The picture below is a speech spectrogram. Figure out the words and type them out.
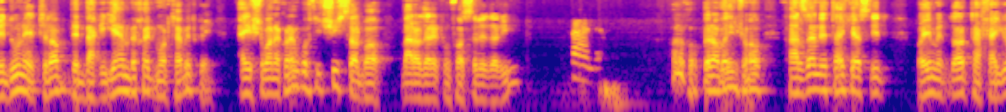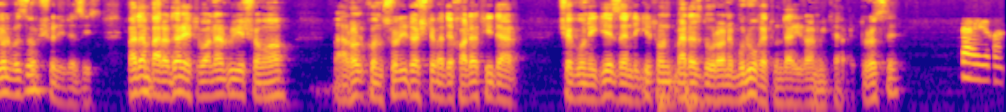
بدون اطلاع به بقیه هم بخواید مرتبط کنید. اگه شما نکنم گفتید 6 سال با برادرتون فاصله دارید؟ بله. حالا خب بنابراین شما فرزند تک هستید. با یه مقدار تخیل بزرگ شدید عزیز. بعدم برادر احتمالا روی شما به حال کنترلی داشته و دخالتی در چگونگی زندگیتون بعد از دوران بلوغتون در ایران می‌کرده. درسته؟ دقیقا.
